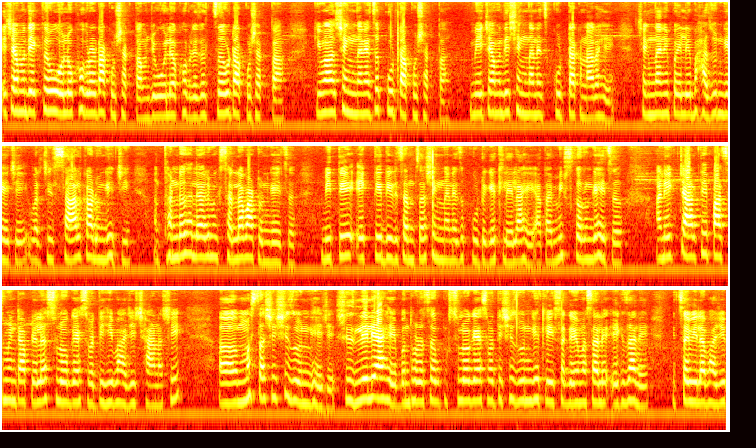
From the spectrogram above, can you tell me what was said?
याच्यामध्ये एक तर ओलं खोबरं टाकू शकता. म्हणजे ओल्या खोबऱ्याचा चव टाकू शकता. किंवा शेंगदाण्याचं कूट टाकू शकता. मी याच्यामध्ये शेंगदाण्याचं कूट टाकणार आहे. शेंगदाणे पहिले भाजून घ्यायचे. वरची साल काढून घ्यायची. आणि थंड झाल्यावर मिक्सरला वाटून घ्यायचं. मी ते एक ते दीड चमचा शेंगदाण्याचं कूट घेतलेलं आहे. आता मिक्स करून घ्यायचं. आणि एक चार ते पाच मिनटं आपल्याला स्लो गॅसवरती ही भाजी छान अशी मस्त अशी शिजवून घ्यायचे. शिजलेली आहे पण थोडंसं स्लो गॅसवरती शिजवून घेतली सगळे मसाले एक झाले की चवीला भाजी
